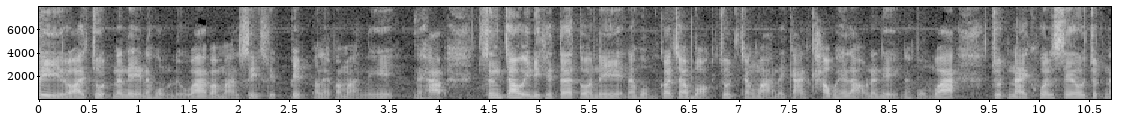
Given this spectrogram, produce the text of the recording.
400 จุดนั่นเองนะผม หรือว่าประมาณ 40 pip อะไรประมาณนี้นะครับ ซึ่งเจ้า indicator ตัวนี้นะผมก็จะบอกจุดจังหวะในการเข้าให้เรานั่นเองนะผมว่าจุดไหนควร sell จุดไหน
